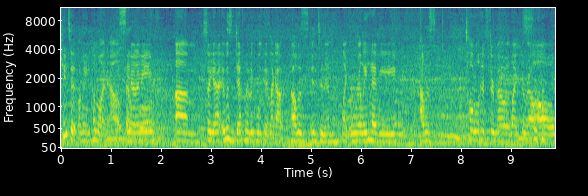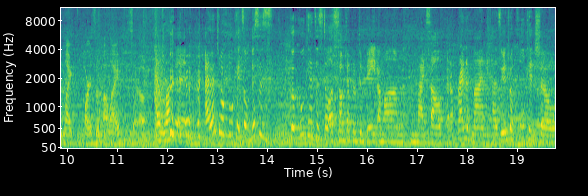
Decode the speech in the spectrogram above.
Q-Tip. I mean, come on now, So you know what I mean? Um, so yeah, it was definitely the cool kids. Like I, I was into them like really heavy. I was total hipster mode like throughout all like parts of my life. So I love it. I went to a cool kid. So this is the cool kids is still a subject of debate among myself and a friend of mine because we went to a cool kids show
